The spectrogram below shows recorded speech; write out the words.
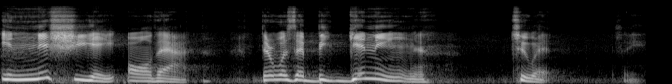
initiate all that. There was a beginning to it. See?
